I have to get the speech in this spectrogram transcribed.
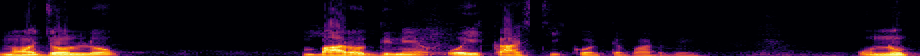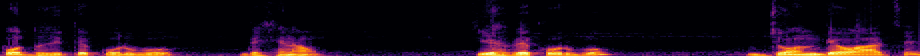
নজন লোক বারো দিনে ওই কাজটি করতে পারবে। অন্য পদ্ধতিতে করব, দেখে নাও। কীভাবে করব? জন দেওয়া আছে,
